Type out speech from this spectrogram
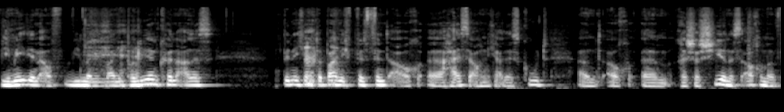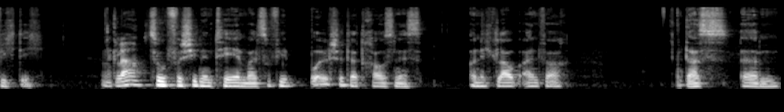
wie Medien auf, wie man manipulieren können, alles bin ich auch dabei. Und ich finde auch, äh, heißt ja auch nicht alles gut. Und auch ähm, recherchieren ist auch immer wichtig. Na klar. Zu verschiedenen Themen, weil so viel Bullshit da draußen ist. Und ich glaube einfach, dass ähm,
